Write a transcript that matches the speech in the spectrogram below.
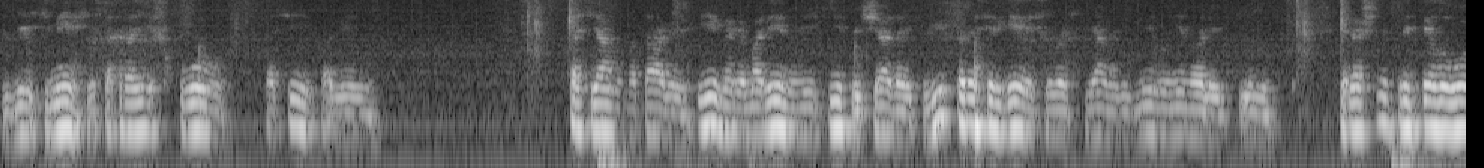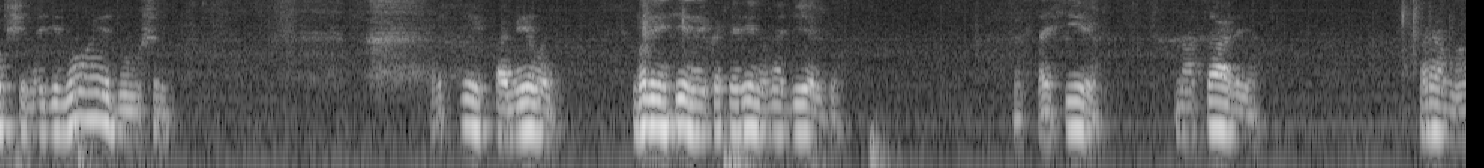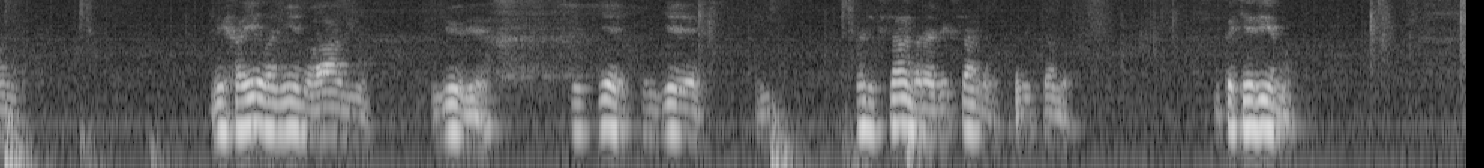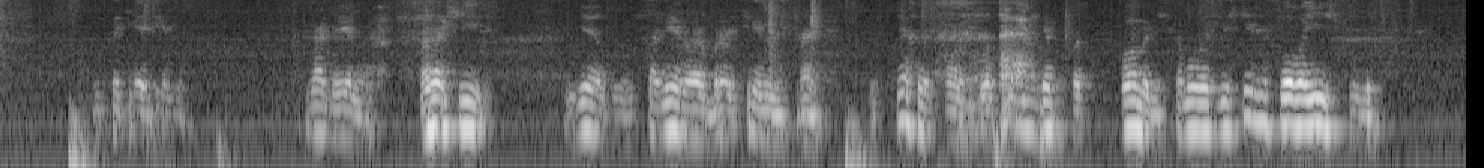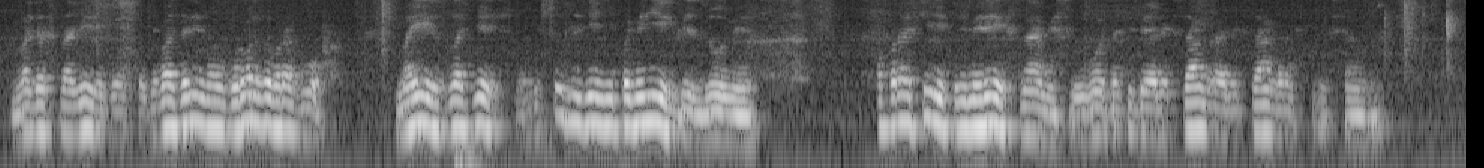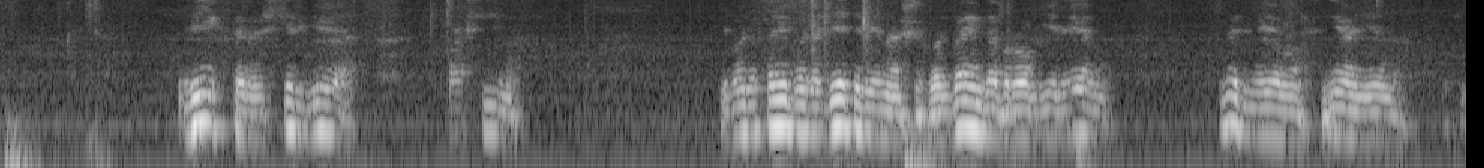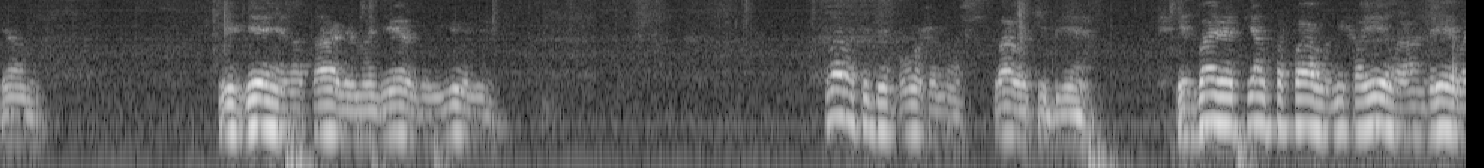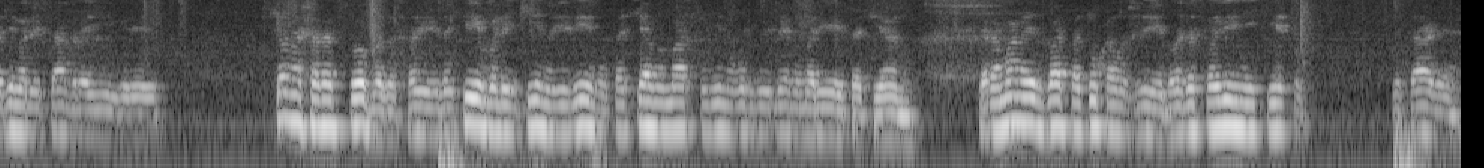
С детьми и сохрани школу. Спаси и помилуй. Татьяну, Наталью, Игоря, Марину, Никиту, Чада, Виктора, Сергея, Севастьяна, Людмилу, Нину, Алевтину. И расшли пределу общем ледяное души. Прости, помилуй. Валентину, Екатерину, Надежду, Анастасию, Наталью, Романа, Михаила, Нину, Анну, Юрия, Сергея, Сергея, Александра, Александр, Александр, Екатерину, Екатерину, Галина, Рахиль, Еду, Самира, Абрасина, всех исполнил, Господи, всех помолись, кому возвестили слово истины. Благослови, Господи, возри на угрозы врагов, моих злодейств, и суд людей не помяни их безумие. Обрати и примири их с нами, если угодно тебе, Александра, Александра, Александра. Виктора, Сергея, Максима. И благослови благодетелей наших, воздай им добром Елену, Людмилу, Неонину, Татьяну, Евгения, Наталью, Надежду, Юрию. Слава тебе, Боже наш, слава тебе. Избави от пьянства Павла, Михаила, Андрея, Владимира Александра и Игоря. Все наше родство благослови. Евдокию, Валентину, Ирину, Татьяну, Марку, Нину, Ольгу, Елену, Марию, Татьяну. И Романа избавь от духа лжи. Благослови Никиту, Виталия.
